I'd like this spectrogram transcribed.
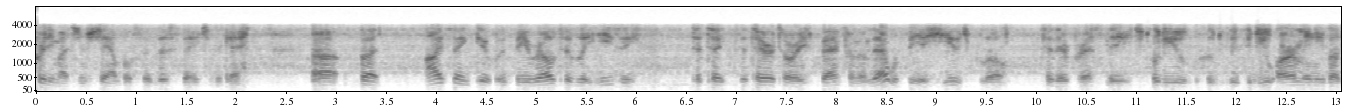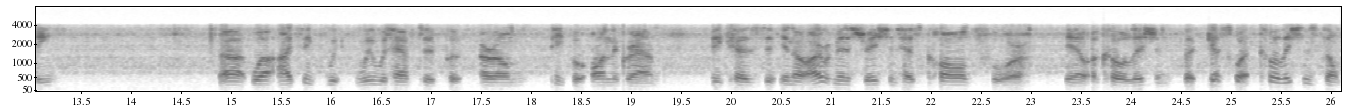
pretty much in shambles at this stage of the game. Uh, but I think it would be relatively easy to take the territories back from them. That would be a huge blow to their prestige. Who do you who, do you arm anybody? Uh, well, I think we, we would have to put our own people on the ground because, you know, our administration has called for, you know, a coalition. But guess what? Coalitions don't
